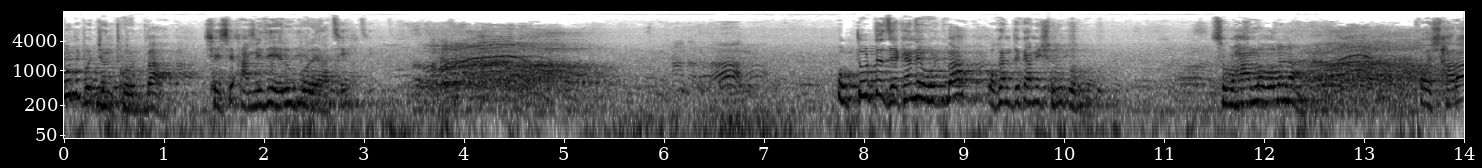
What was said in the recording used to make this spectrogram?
কোন পর্যন্ত উঠবা? শেষে আমি যে এর উপরে আছি। উঠতে উঠতে যেখানে উঠবা, ওখান থেকে আমি শুরু করব। সুবহানাল্লাহ বলে না? সারা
